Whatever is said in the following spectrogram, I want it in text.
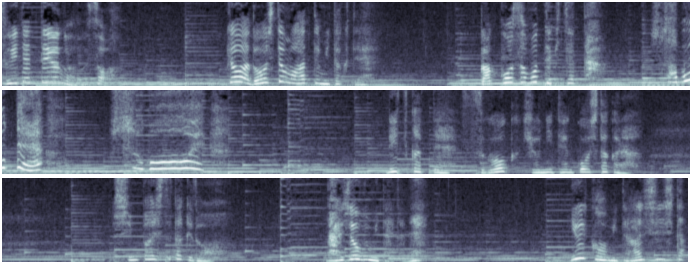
ついでっていうのは嘘。今日はどうしても会ってみたくて。学校サボってきちゃった。サボって？すごい。リツカってすごく急に転校したから。心配してたけど大丈夫みたいだね。ユイコを見て安心した。え？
